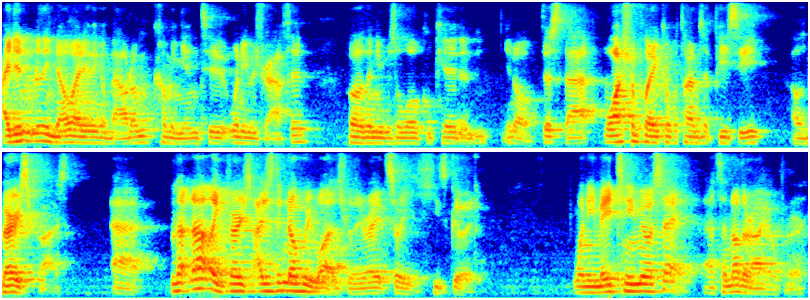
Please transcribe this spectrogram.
I didn't really know anything about him coming into when he was drafted. Oh, Other than he was a local kid and you know this that. Watched him play a couple times at PC. I was very surprised at not not like very. I just didn't know who he was really, right? So he, he's good. When he made Team USA, that's another eye opener.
